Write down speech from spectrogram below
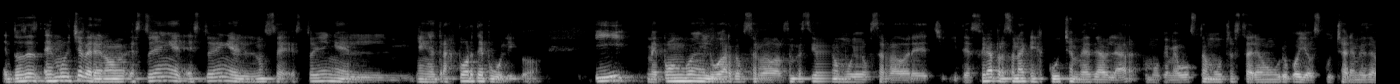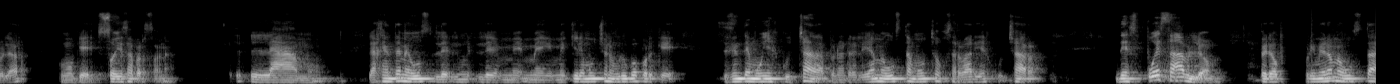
Entonces es muy chévere, ¿no? Estoy en el, estoy en el no sé, estoy en el, en el transporte público y me pongo en el lugar de observador. Siempre he sido muy observador de chiquita. Soy la persona que escucha en vez de hablar, como que me gusta mucho estar en un grupo y escuchar en vez de hablar, como que soy esa persona. La amo. La gente me, me, me, me quiere mucho en un grupo porque se siente muy escuchada, pero en realidad me gusta mucho observar y escuchar. Después hablo, pero primero me gusta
